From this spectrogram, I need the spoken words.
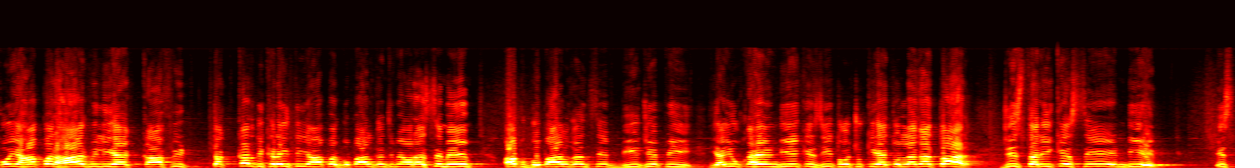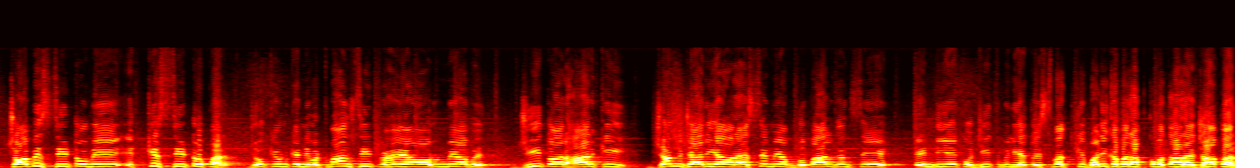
को यहाँ पर हार मिली है। काफ़ी टक्कर दिख रही थी यहाँ पर गोपालगंज में और ऐसे में अब गोपालगंज से बीजेपी या यूँ कहे एनडीए की जीत हो चुकी है। तो लगातार जिस तरीके से एनडीए इस 24 सीटों में 21 सीटों पर, जो कि उनके निवर्तमान सीट रहे हैं और उनमें अब जीत और हार की जंग जारी है और ऐसे में अब गोपालगंज से एनडीए को जीत मिली है। तो इस वक्त की बड़ी खबर आपको बता रहे हैं, जहाँ पर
